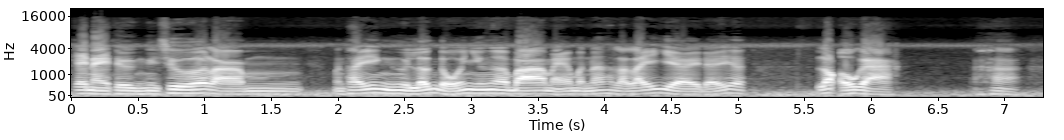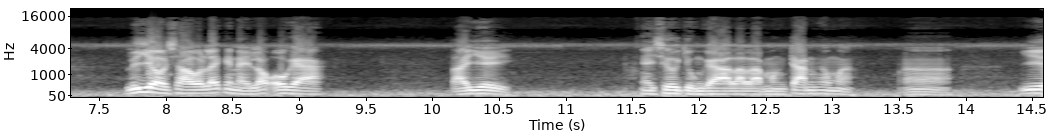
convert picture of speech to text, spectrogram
Cây này thường ngày xưa là mình thấy người lớn tuổi như ba mẹ mình á, là lấy về để ờ, lót ổ gà. À, lý do sao lấy cái này lót ổ gà? Tại vì ngày xưa chuồng gà là làm bằng tranh không à, à với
